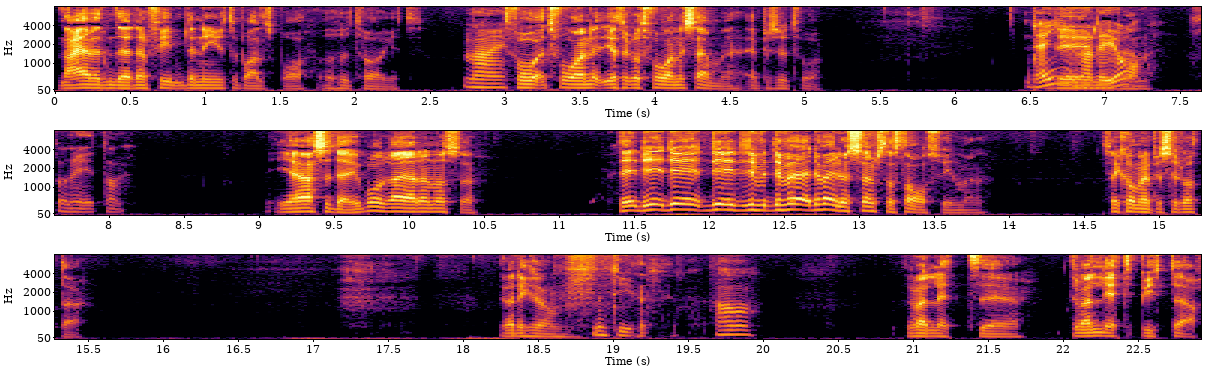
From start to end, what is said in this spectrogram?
Nej jag vet inte, den, film, den är ju inte alls bra överhuvudtaget. Nej, Två, tvåan, jag tycker tvåan är sämre, Episod 2. den Det gillade jag. den. Den heter. Ja, alltså det är ju bra grejer den också. Det, det, det, det, det, det, var, det var ju den sämsta Star Wars-filmen. Sen kom Episod 8. Det var liksom... Men typ. ja. Det var lätt... eh, Det var lätt bytt där.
